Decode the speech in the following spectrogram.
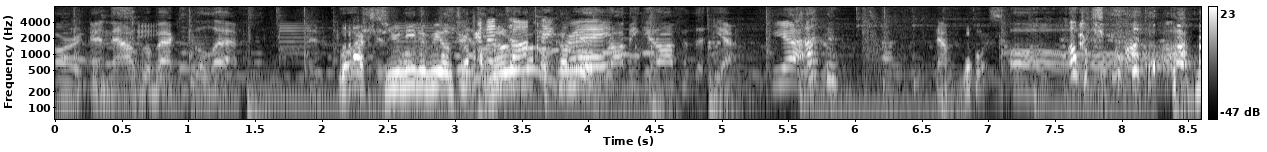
are, are and now go back to the left. And push Max, you need to be on top. You're No, no, no, come Gray. here. Robbie, get off of the. Yeah. Yeah. Now. pu- Oh.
